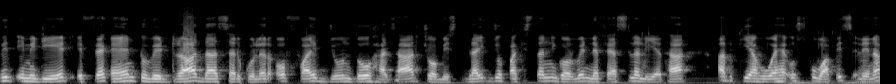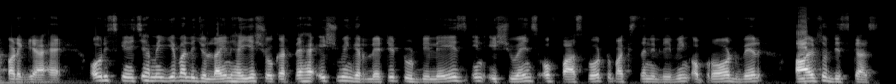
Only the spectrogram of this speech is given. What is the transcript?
with immediate effect and to withdraw the circular of five June دو ہزار چوبیس لائک جو پاکستانی گورنمنٹ نے فیصلہ لیا تھا، اب کیا ہوا ہے، اس کو واپس لینا پڑ گیا ہے۔ اور اس کے نیچے ہمیں یہ والی جو لائن ہے یہ شو کرتا ہے issuing related to delays in issuance of passport to Pakistani living abroad were also discuss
